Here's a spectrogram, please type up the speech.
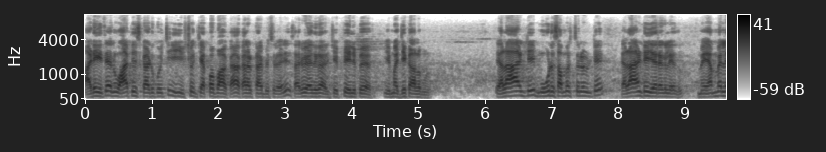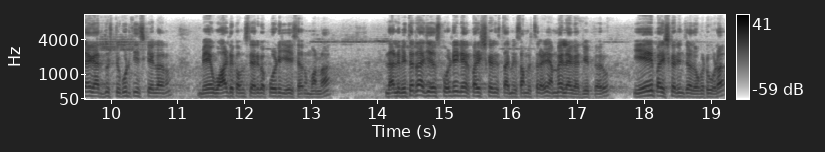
అడిగితే నువ్వు ఆఫీస్ కాడికి వచ్చి ఈ విషయం చెప్పబాక కలెక్టర్ ఆఫీసులో అని సర్వే అధికారులు చెప్పి వెళ్ళిపోయారు ఈ మధ్యకాలంలో ఎలాంటి మూడు సమస్యలు ఉంటే ఎలాంటివి జరగలేదు. మేము ఎమ్మెల్యే గారి దృష్టి కూడా తీసుకెళ్ళాను. మేము వార్డు కౌన్సిలర్గా పోటీ చేశాను మొన్న. నన్ను విత్డ్రా చేసుకోండి నేను పరిష్కరిస్తాను మీ సమస్యలని ఎమ్మెల్యే గారు చెప్పారు. ఏ పరిష్కరించదు ఒకటి కూడా.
